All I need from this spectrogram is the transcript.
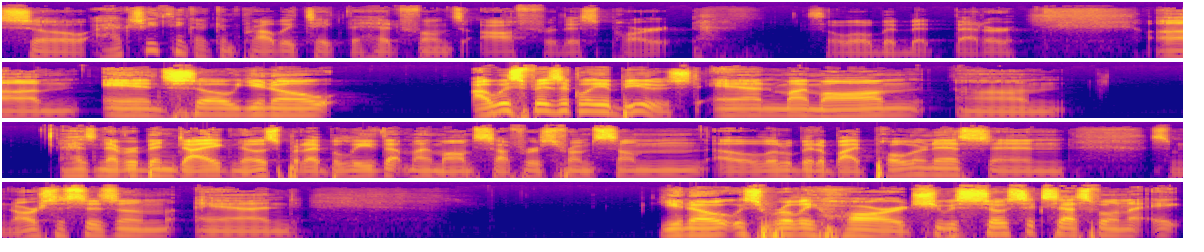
so I actually think I can probably take the headphones off for this part. it's a little bit, bit better. Um, and so, you know, I was physically abused, and my mom um, has never been diagnosed, but I believe that my mom suffers from some a little bit of bipolarness and some narcissism and you know, it was really hard. She was so successful. And I,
